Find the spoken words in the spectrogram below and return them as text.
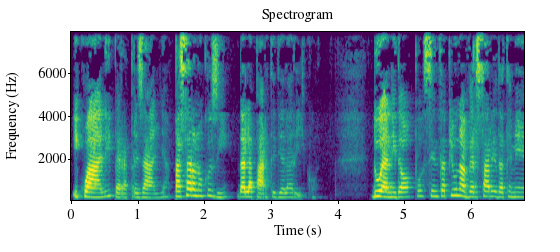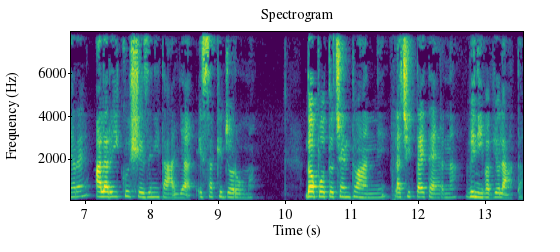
i quali, per rappresaglia, passarono così dalla parte di Alarico. Due anni dopo, senza più un avversario da temere, Alarico scese in Italia e saccheggiò Roma. Dopo 800 anni, la città eterna veniva violata.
